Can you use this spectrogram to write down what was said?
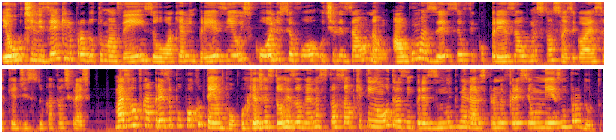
Eu utilizei aquele produto uma vez ou aquela empresa e eu escolho se eu vou utilizar ou não. Algumas vezes eu fico presa a algumas situações, igual essa que eu disse do cartão de crédito. Mas eu vou ficar presa por pouco tempo, porque eu já estou resolvendo a situação, porque tem outras empresas muito melhores para me oferecer o mesmo produto.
